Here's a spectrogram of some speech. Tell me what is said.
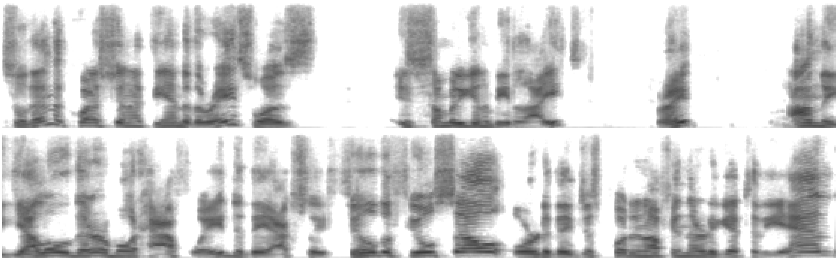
So then the question at the end of the race was, "Is somebody going to be light?" Right on the yellow there, about halfway. Did they actually fill the fuel cell, or did they just put enough in there to get to the end?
